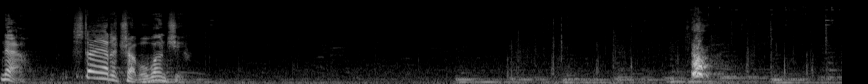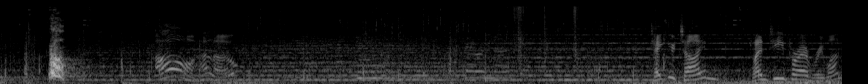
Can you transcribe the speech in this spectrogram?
Now, stay out of trouble, won't you? Oh, hello. Take your time. Plenty for everyone.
